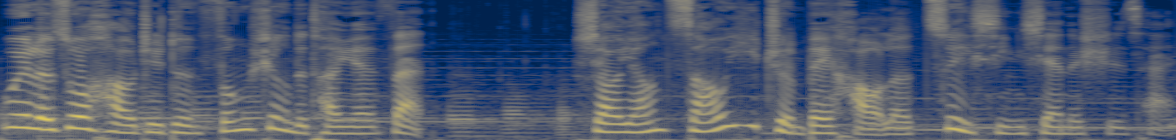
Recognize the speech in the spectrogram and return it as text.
为了做好这顿丰盛的团圆饭，小杨早已准备好了最新鲜的食材。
